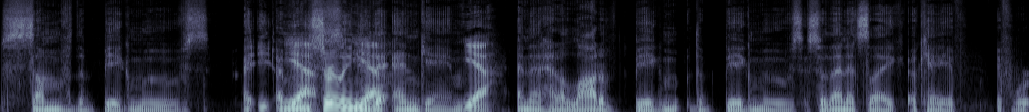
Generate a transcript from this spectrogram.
some of the big moves. I, I mean, Yes, you certainly knew yeah. the end game, Yeah. and then had a lot of big, the big moves. So then it's like, okay, if if we're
